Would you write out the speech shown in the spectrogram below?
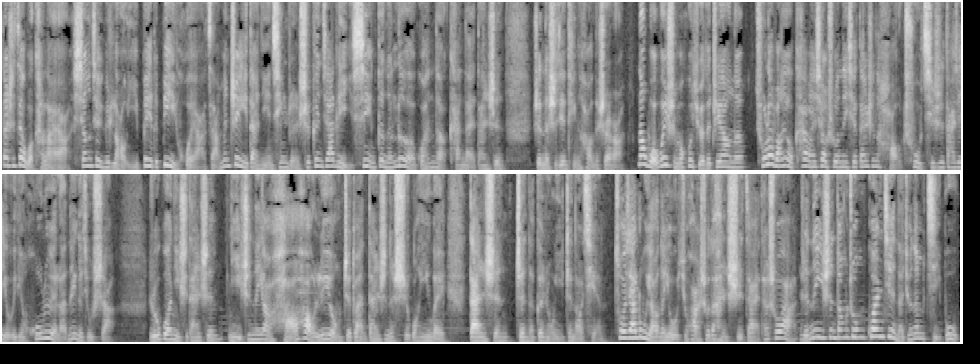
但是在我看来啊，相较于老一辈的避讳啊，咱们这一代年轻人是更加理性、更能乐观的看待单身，真的是件挺好的事儿啊。那我为什么会觉得这样呢？除了网友开玩笑说那些单身的好处，其实大家有一点忽略了，那个就是啊。如果你是单身，你真的要好好利用这段单身的时光，因为单身真的更容易挣到钱。作家路遥呢有一句话说的很实在，他说啊，人的一生当中关键的就那么几步，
